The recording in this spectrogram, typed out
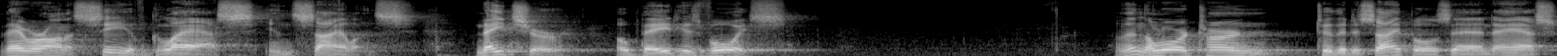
they were on a sea of glass in silence. Nature obeyed his voice. And then the Lord turned to the disciples and asked,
